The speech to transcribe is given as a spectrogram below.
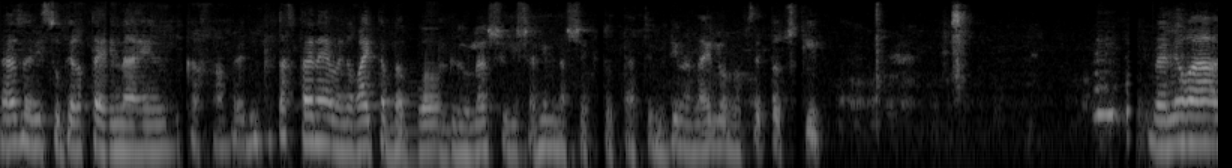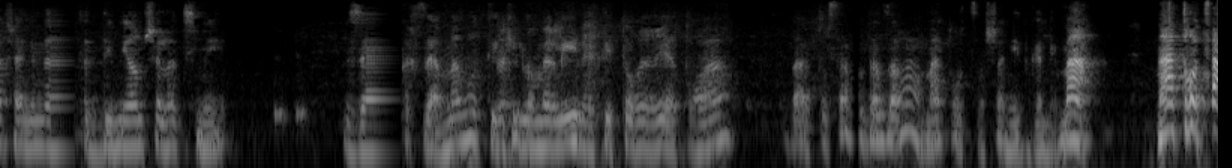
ואז אני סוגרת את העיניים, וככה, ואני פותחת את העיניים, אני רואה את הבבוע הגדולה שלי, שאני מנשקת אותה. אתם יודעים, הניילון עושה תשקיף. ואני רואה שאני מנהלת את הדמיון של עצמי. וזה כך זה עמם אותי, כאילו אומר לי, הנה, תתעוררי, את רואה? ואת עושה עבודה זרה, מה את רוצה שאני אתגלה? מה? מה את רוצה?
